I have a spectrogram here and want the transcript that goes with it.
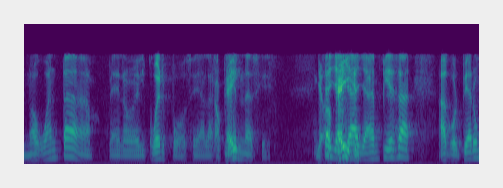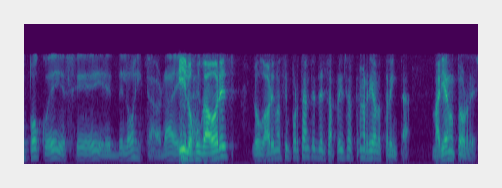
no aguanta, pero el cuerpo, o sea, las piernas. Que, ya, ya, ya, empieza a golpear un poco, eh, es que es de lógica, ¿verdad? Y los jugadores los jugadores más importantes del Saprissa están arriba de los 30. Mariano Torres,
